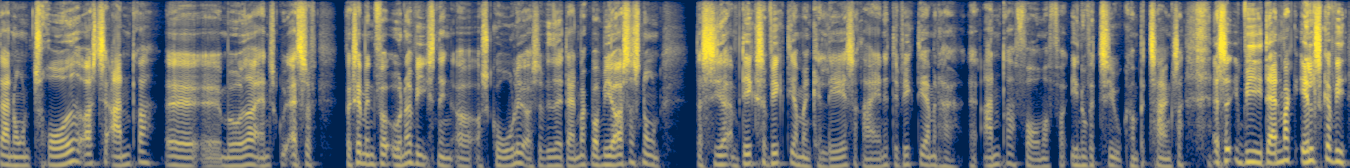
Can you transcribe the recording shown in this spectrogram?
der er nogle tråde også til andre øh, øh, måder at anskue. Altså for eksempel inden for undervisning og, og skole og så videre i Danmark, hvor vi også er sådan nogle, der siger, at det er ikke så vigtigt, at man kan læse og regne. Det er vigtigt, at man har øh, andre former for innovative kompetencer. Altså vi i Danmark elsker vi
